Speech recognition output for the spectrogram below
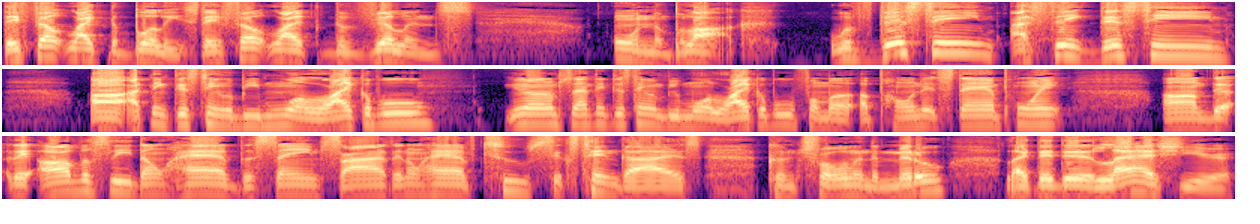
They felt like the bullies. They felt like the villains on the block. With this team, I think this team, uh, I think this team would be more likable. You know what I'm saying? I think this team would be more likable from a opponent standpoint. Um, they, they obviously don't have the same size. They don't have two 6'10 guys controlling the middle like they did last year,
